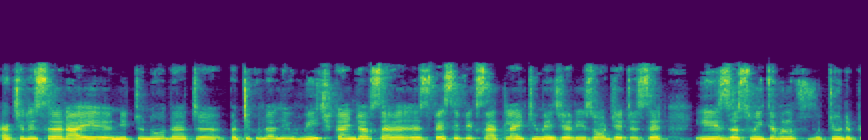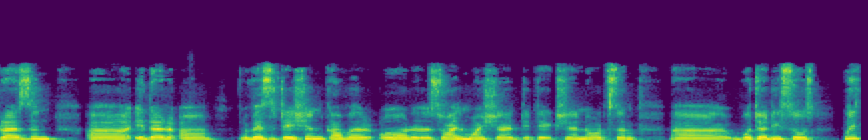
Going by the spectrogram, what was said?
Actually, sir, I need to know that uh, particularly which kind of specific satellite imageries or dataset is uh, suitable to represent uh, either uh, vegetation cover or uh, soil moisture detection or some uh, water resource. Which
